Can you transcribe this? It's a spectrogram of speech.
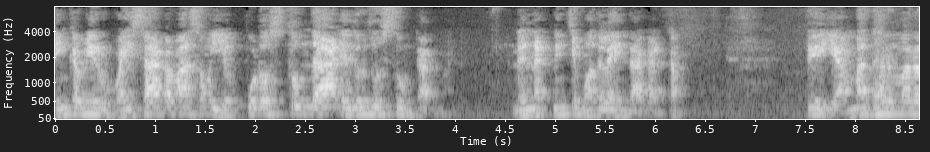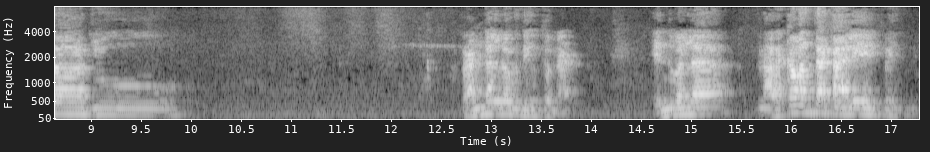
ఇంకా మీరు వైశాఖ మాసం ఎప్పుడు వస్తుందా అని ఎదురు చూస్తూ ఉంటారు అన్నమాట నిన్నటి నుంచి మొదలైంది ఆ ఘట్టం. అంటే యమధర్మరాజు రంగంలోకి దిగుతున్నాడు. ఎందువల్ల? నరకం అంతా ఖాళీ అయిపోయింది.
